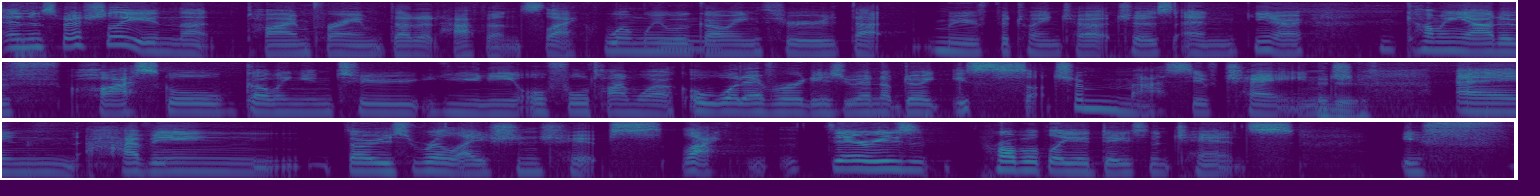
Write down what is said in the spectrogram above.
and especially in that time frame that it happens like when we were Mm. going through that move between churches and you know coming out of high school going into uni or full-time work or whatever it is you end up doing is such a massive change it is and having those relationships like there is probably a decent chance if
